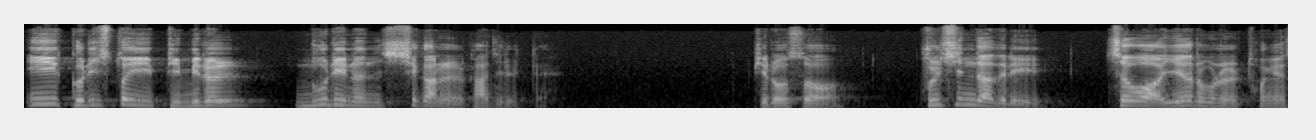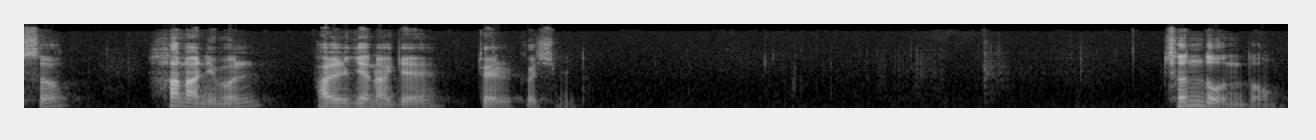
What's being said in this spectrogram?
이 그리스도의 비밀을 누리는 시간을 가질 때 비로소 불신자들이 저와 여러분을 통해서 하나님을 발견하게 될 것입니다. 전도 운동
